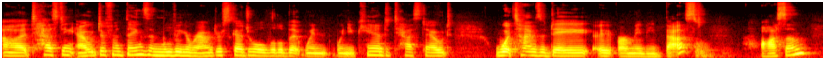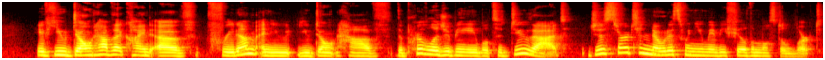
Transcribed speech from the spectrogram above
uh, testing out different things and moving around your schedule a little bit when, when you can to test out what times of day uh, are maybe best. Awesome. If you don't have that kind of freedom and you, you don't have the privilege of being able to do that, just start to notice when you maybe feel the most alert,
